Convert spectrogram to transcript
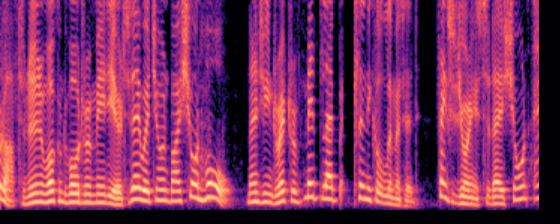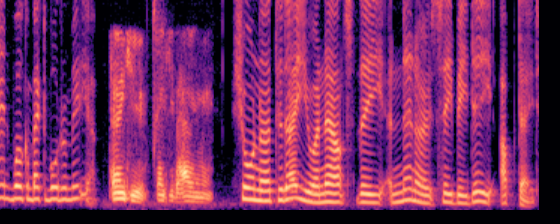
Good afternoon and welcome to Boardroom Media. Today we're joined by Sean Hall, Managing Director of MedLab Clinical Limited. Thanks for joining us today, Sean, and welcome back to Boardroom Media. Thank you. Thank you for having me. Sean, uh, today you announced the NanaCBD update,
